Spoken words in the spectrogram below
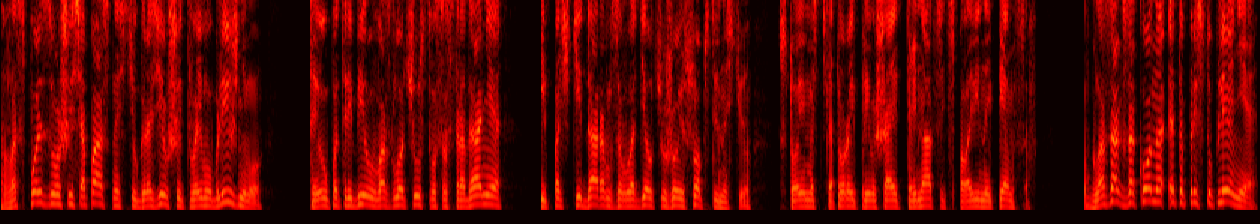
Воспользовавшись опасностью, грозившей твоему ближнему, ты употребил во зло чувство сострадания и почти даром завладел чужой собственностью, стоимость которой превышает тринадцать с половиной пенсов. В глазах закона это преступление,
